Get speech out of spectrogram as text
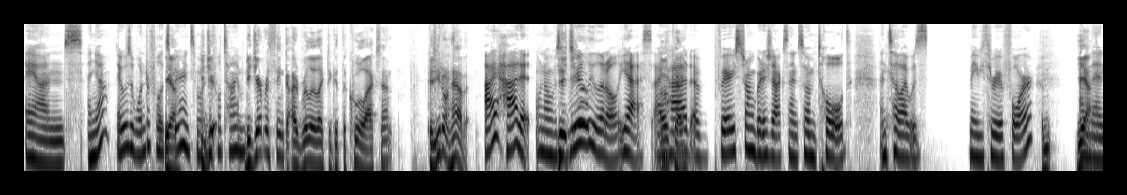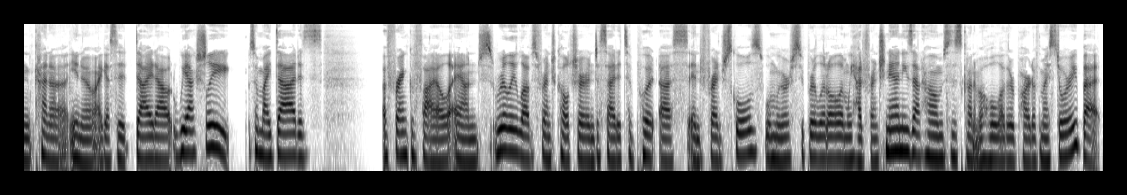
And, and yeah, it was a wonderful Yeah. experience, a Did you- wonderful time. Did you ever think I'd really like to get the cool accent? Because you don't have it. I had it when I was Did you? really little. Yes, I Okay. had a very strong British accent, so I'm told, until I was maybe three or four. Yeah. And then kind of, you know, I guess it died out. We actually, so my dad is a Francophile and really loves French culture and decided to put us in French schools when we were super little and we had French nannies at home. So this is kind of a whole other part of my story. But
